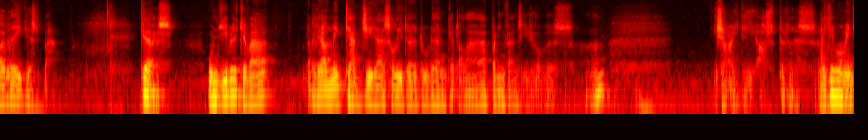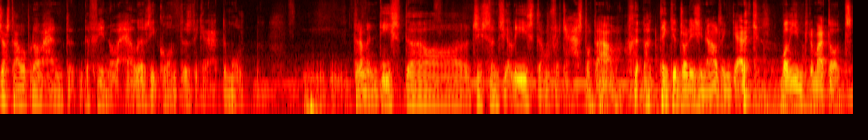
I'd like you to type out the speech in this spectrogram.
El rei Gaspar que és un llibre que va realment capgirar la literatura en català per infants i joves. Eh? I jo vaig dir, ostres, en aquell moment jo estava provant de fer novel·les i contes de caràcter molt tremendista o existencialista, un fracàs total. Tenc els originals encara, que podien tremar tots,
